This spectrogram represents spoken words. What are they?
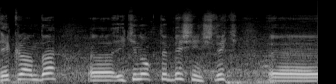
Ekranda e, 2.5 inçlik e,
